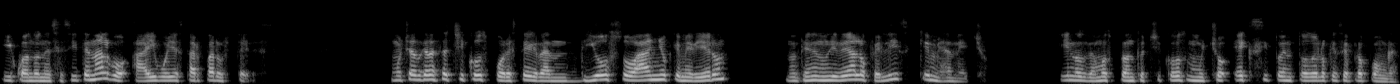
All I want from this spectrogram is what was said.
Y cuando necesiten algo, ahí voy a estar para ustedes. Muchas gracias chicos por este grandioso año que me dieron. No tienen una idea lo feliz que me han hecho y nos vemos pronto chicos. Mucho éxito en todo lo que se propongan.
